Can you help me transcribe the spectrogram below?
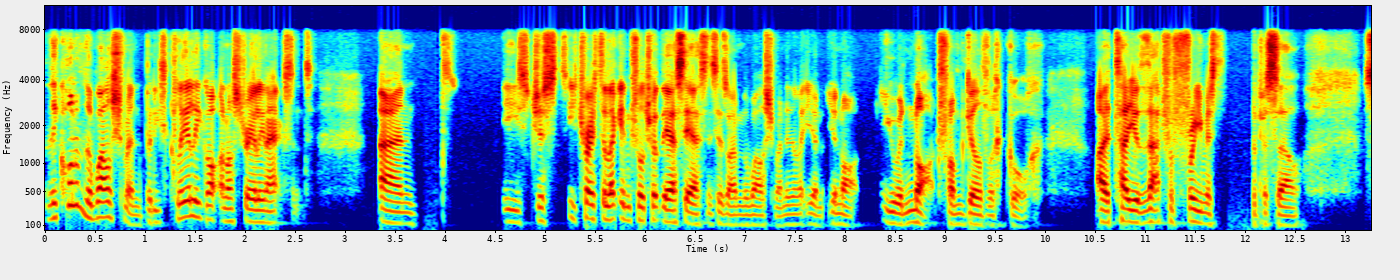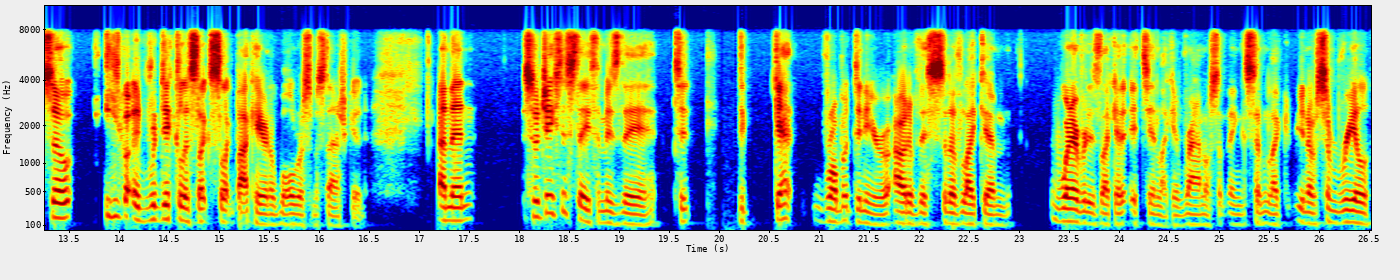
they call him the Welshman, but he's clearly got an Australian accent, and he's just he tries to like infiltrate the SAS and says, "I'm the Welshman," and like, you're, you're not, you are not from Gilfach Goch. I tell you that for free, Mister Purcell. So he's got a ridiculous like slick back hair and a walrus mustache, good, and then so Jason Statham is there to to get Robert De Niro out of this sort of like um whatever it is like a, it's in like Iran or something some like you know some real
